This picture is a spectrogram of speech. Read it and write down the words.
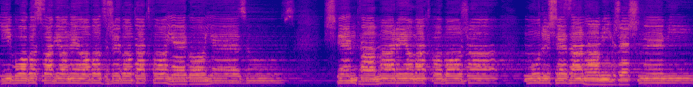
i błogosławiony owoc żywota Twojego, Jezus. Święta Maryjo, Matko Boża, módl się za nami grzesznymi,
